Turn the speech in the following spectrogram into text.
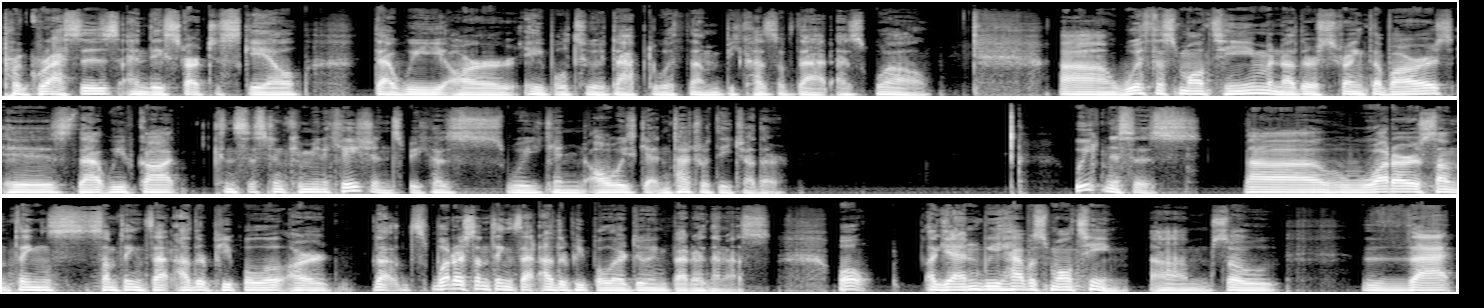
progresses and they start to scale, that we are able to adapt with them because of that as well. Uh, with a small team, another strength of ours is that we've got consistent communications because we can always get in touch with each other. Weaknesses. Uh, what are some things some things that other people are what are some things that other people are doing better than us well again we have a small team um, so that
